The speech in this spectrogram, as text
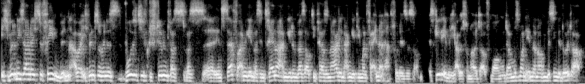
ich würde nicht sagen, dass ich zufrieden bin, aber ich bin zumindest positiv gestimmt, was, was äh, den Staff angeht, was den Trainer angeht und was auch die Personalien angeht, die man verändert hat vor der Saison. Es geht eben nicht alles von heute auf morgen und da muss man eben dann auch ein bisschen Geduld haben.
